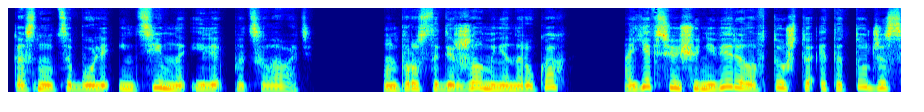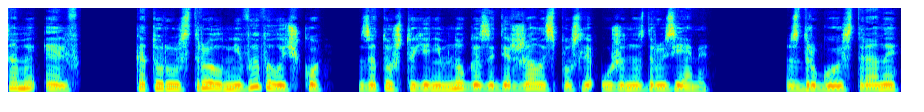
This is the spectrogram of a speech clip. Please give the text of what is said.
коснуться более интимно или поцеловать. Он просто держал меня на руках, а я все еще не верила в то, что это тот же самый эльф, который устроил мне выволочку за то, что я немного задержалась после ужина с друзьями. С другой стороны,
